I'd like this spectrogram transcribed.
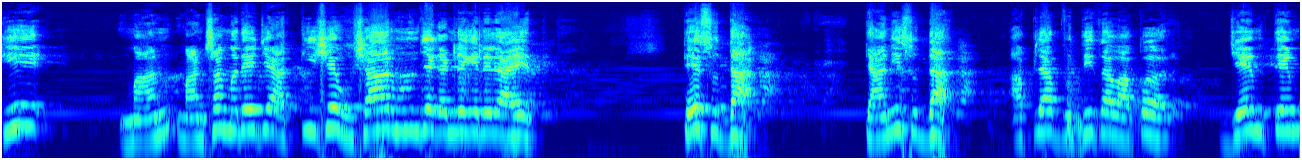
की मान माणसामध्ये जे अतिशय हुशार म्हणून जे गणले गेलेले आहेत ते सुद्धा त्यांनी सुद्धा आपल्या बुद्धीचा वापर जेमतेम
